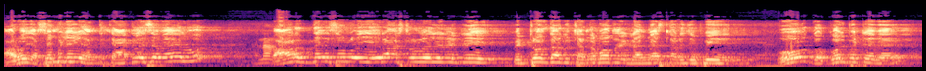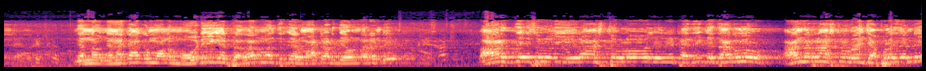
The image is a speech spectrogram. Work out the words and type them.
ఆ రోజు అసెంబ్లీలో ఎంత కేకలేసేవే నువ్వు? భారతదేశంలో ఏ రాష్ట్రంలో లేనట్టు పెట్రోల్ ధరలు చంద్రబాబు నాయుడు అమ్మేస్తున్నారని చెప్పి ఓ గొగ్గోలు పెట్టేవే. నిన్న నిన్నకాక మొన్న మోడీ గారు ప్రధానమంత్రి గారు మాట్లాడితే ఏమన్నారండి? భారతదేశంలో ఏ రాష్ట్రంలో లేనట్టు అధిక ధరలు ఆంధ్ర రాష్ట్రంలో అని చెప్పలేదండి.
